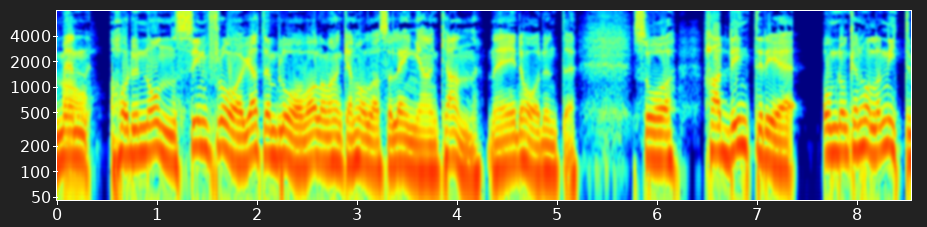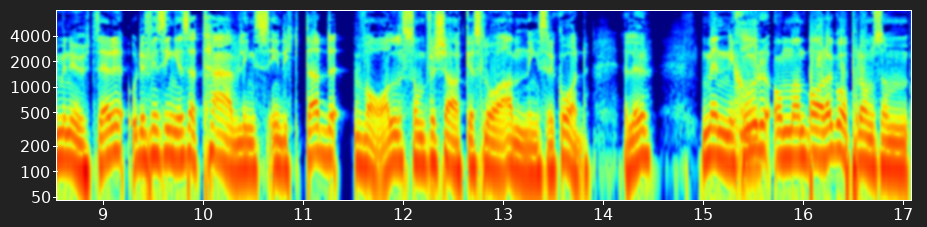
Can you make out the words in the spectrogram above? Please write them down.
Men Ja. har du någonsin frågat en blåval om han kan hålla så länge han kan? Nej det har du inte. Så hade inte det, om de kan hålla 90 minuter och det finns ingen så tävlingsinriktad val som försöker slå andningsrekord. Eller hur? Människor, om man bara går på de som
